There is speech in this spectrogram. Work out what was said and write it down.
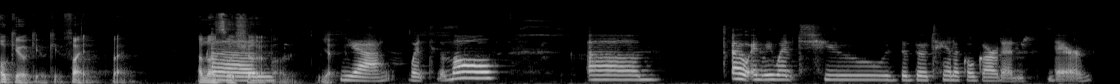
okay, okay, okay. Fine, fine. I'm not so sure Um, about it. Yeah. yeah, went to the mall. Um, oh, and we went to the botanical garden there.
